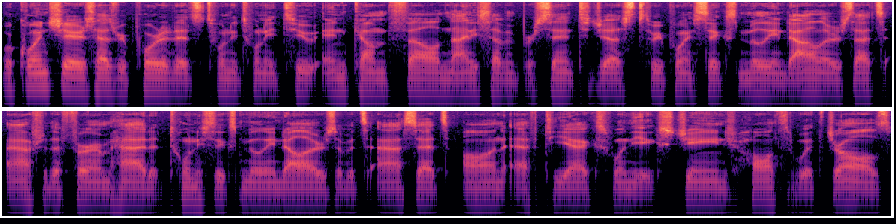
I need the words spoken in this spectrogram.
Well, CoinShares has reported its 2022 income fell 97% to just $3.6 million. That's after the firm had $26 million of its assets on FTX when the exchange halted withdrawals.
